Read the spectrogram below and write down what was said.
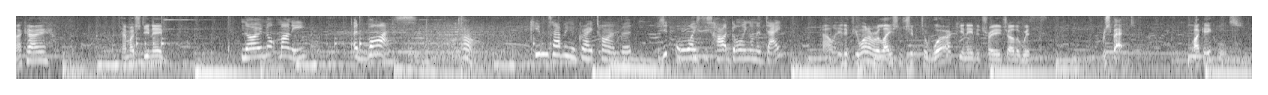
Okay. How much do you need? No, not money. Advice. Oh. Kim's having a great time, but is it always this hard going on a date? Elliot, if you want a relationship to work, you need to treat each other with respect. Like equals. Equals.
